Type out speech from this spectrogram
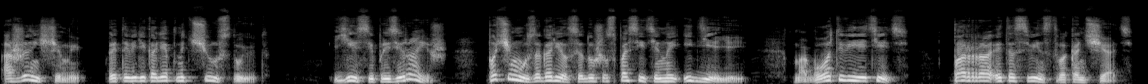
а женщины это великолепно чувствуют. Если презираешь, почему загорелся душеспасительной идеей? Могу ответить. Пора это свинство кончать.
